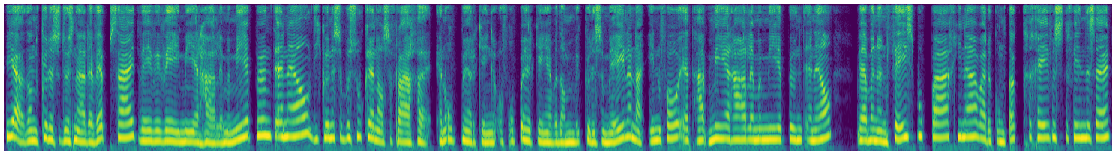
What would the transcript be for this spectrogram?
Ja, dan kunnen ze dus naar de website www.meerhaarlemmermeer.nl. Die kunnen ze bezoeken. En als ze vragen en opmerkingen of opmerkingen hebben, dan kunnen ze mailen naar info.meerhaarlemmermeer.nl. We hebben een Facebookpagina waar de contactgegevens te vinden zijn.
